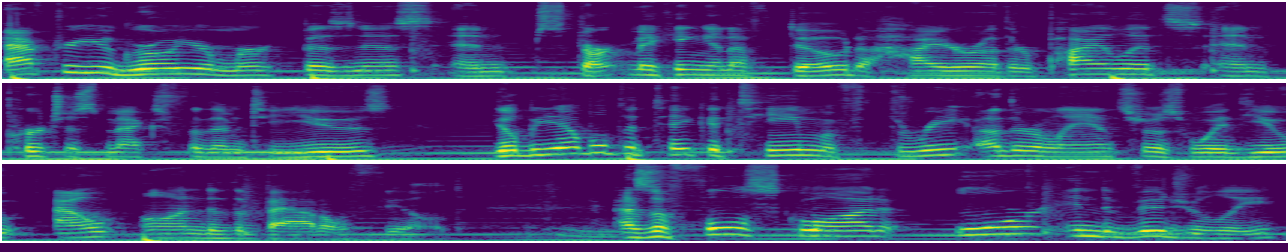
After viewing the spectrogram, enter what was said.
After you grow your merc business and start making enough dough to hire other pilots and purchase mechs for them to use, you'll be able to take a team of three other Lancers with you out onto the battlefield. As a full squad or individually,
